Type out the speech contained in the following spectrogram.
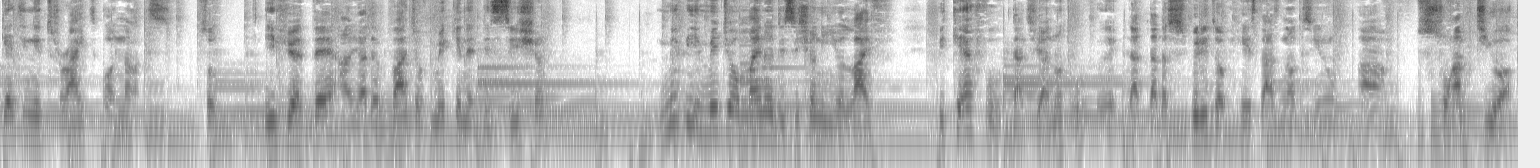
getting it right or not. So if you're there and you're at the verge of making a decision, maybe a major or minor decision in your life be careful that you are not uh, that, that the spirit of haste has not you know um, swamped you up.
